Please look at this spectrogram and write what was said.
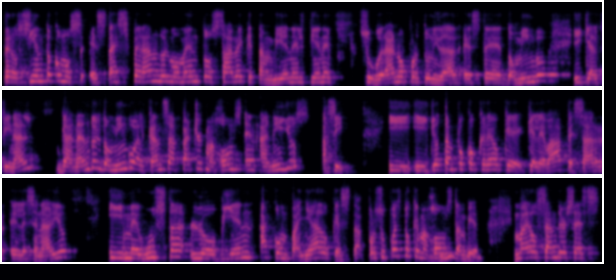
pero siento como está esperando el momento, sabe que también él tiene su gran oportunidad este domingo y que al final, ganando el domingo, alcanza a Patrick Mahomes en anillos, así. Y, yo tampoco creo que, que le va a pesar el escenario y me gusta lo bien acompañado que está. Por supuesto que Mahomes también. Miles Sanders es,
